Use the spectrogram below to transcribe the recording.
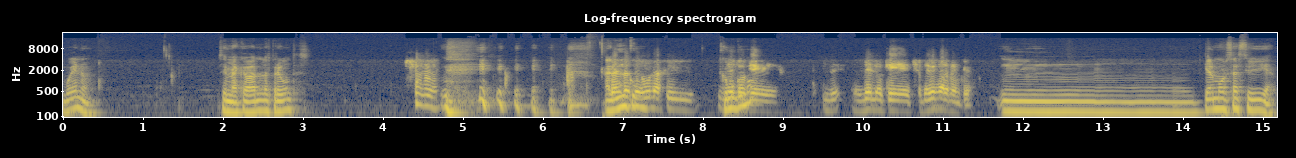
Bueno, se me acabaron las preguntas. ¿Algún, una así de, lo Que, de, lo que se te venga a la mente. Mm, ¿Qué almorzaste hoy día?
